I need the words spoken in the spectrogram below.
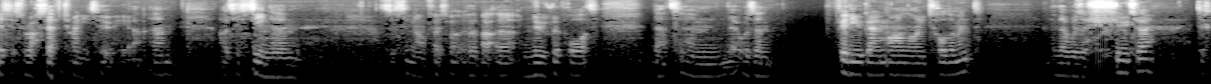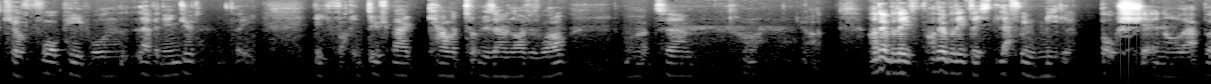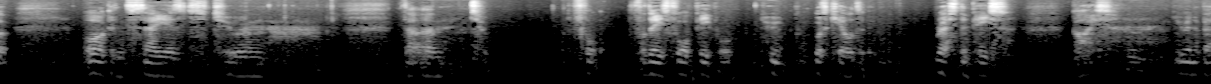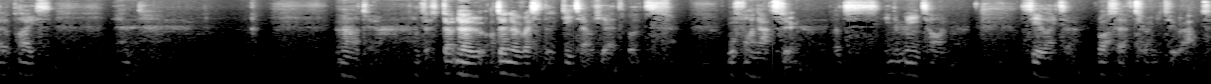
this is roseth22 here. Um, I was just seen, um, I just seeing on Facebook about a news report that um, there was a video game online tournament and there was a shooter just killed four people and 11 injured. The, the fucking douchebag coward took his own life as well. But, um, oh, I don't believe I don't believe this left wing media bullshit and all that, but all I can say is to um, that um, to, for for these four people who was killed, rest in peace, guys. You're in a better place, and oh dear, I just don't know. I don't know the rest of the details yet, but we'll find out soon. But in the meantime, see you later. Ross F22 out.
